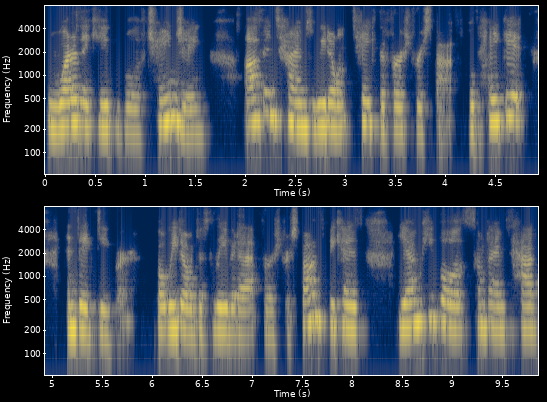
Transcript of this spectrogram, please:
what are they capable of changing, oftentimes we don't take the first response. We'll take it and dig deeper, but we don't just leave it at first response because young people sometimes have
